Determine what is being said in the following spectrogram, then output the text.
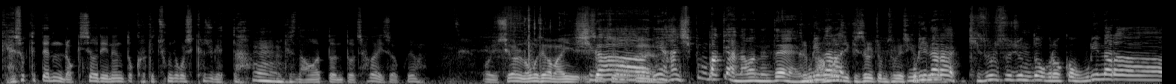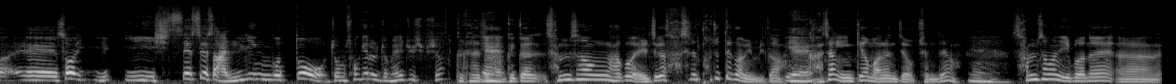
계속했던 럭셔리는 또 그렇게 충족을 시켜주겠다. 음. 이렇게 해서 나왔던 또 차가 있었고요. 어, 시간을 너무 제가 많이 시간이 네. 한 10분밖에 안 남았는데 우리나라 기술을 좀 소개시켜 우리나라 기술 수준도 그렇고 우리나라에서 이, 이 CS에서 알린 것도 좀 소개를 좀 해주십시오. 그렇게 하죠. 예. 그러니까 삼성하고 LG가 사실은 터줏대감입니다. 예. 가장 인기가 많은 이제 업체인데요. 음. 삼성은 이번에 어,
